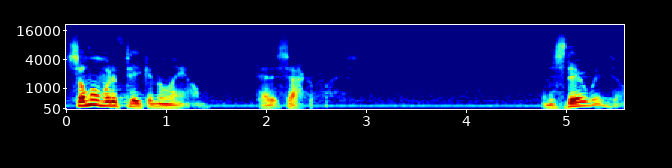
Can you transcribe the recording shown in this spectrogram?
Someone would have taken the lamb, had it sacrificed. And it's there with them.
